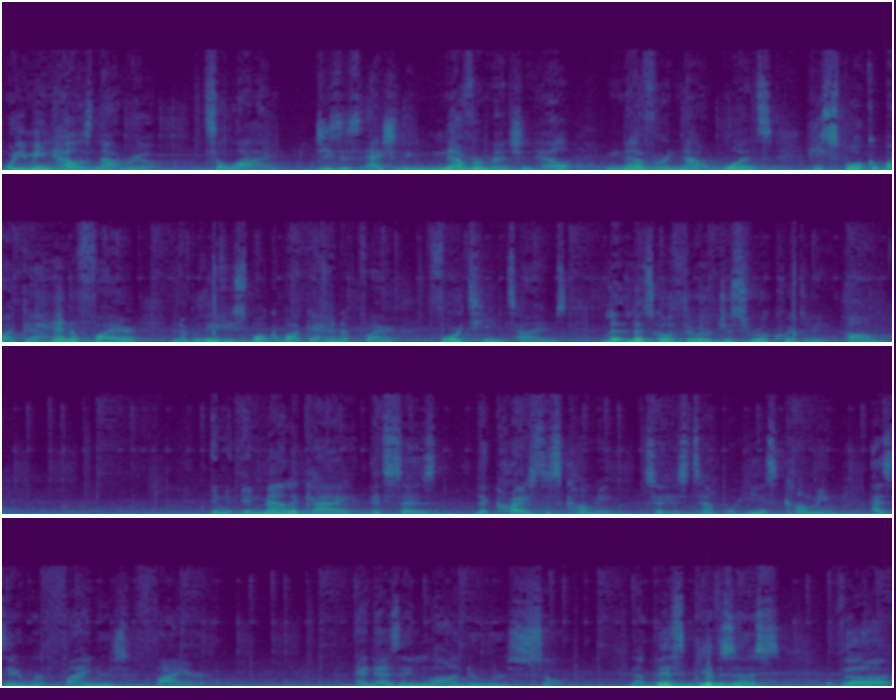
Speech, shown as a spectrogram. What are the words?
What do you mean hell is not real? It's a lie. Jesus actually never mentioned hell, never, not once. He spoke about Gehenna fire, and I believe he spoke about Gehenna fire 14 times. Let, us go through it just real quickly. Um, in, in Malachi, it says that Christ is coming to his temple. He is coming as a refiner's fire and as a launderer's soap. Now, this gives us the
